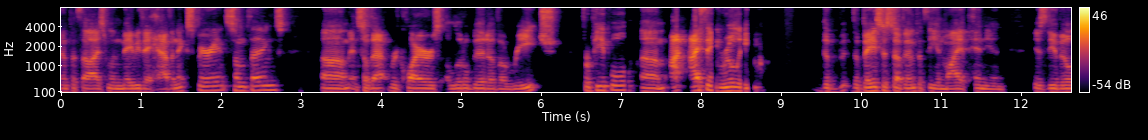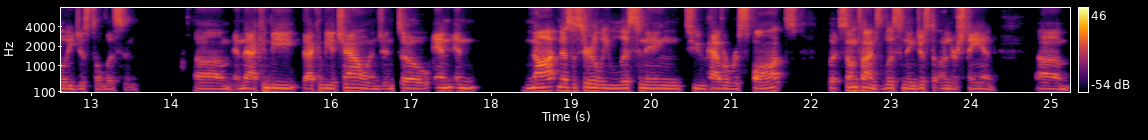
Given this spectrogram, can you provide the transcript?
empathize when maybe they haven't experienced some things. Um, and so that requires a little bit of a reach for people. Um, I, I think really the the basis of empathy, in my opinion, is the ability just to listen, um, and that can be that can be a challenge. And so, and and not necessarily listening to have a response, but sometimes listening just to understand. Um,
